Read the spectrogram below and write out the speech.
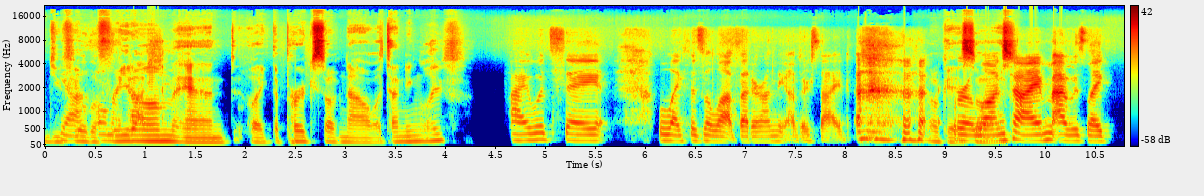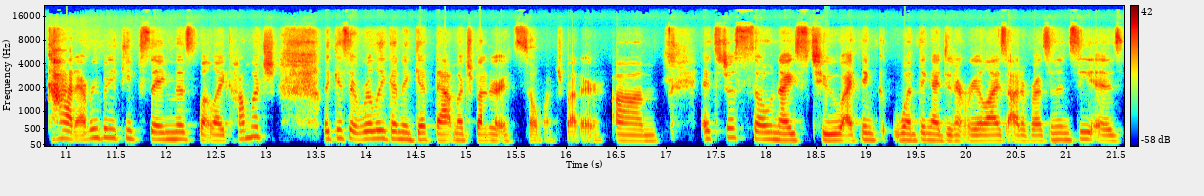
Do you yeah. feel the oh freedom and like the perks of now attending life? I would say life is a lot better on the other side. okay, For a so long time, I was like, God, everybody keeps saying this, but like, how much, like, is it really going to get that much better? It's so much better. Um, it's just so nice too. I think one thing I didn't realize out of residency is,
